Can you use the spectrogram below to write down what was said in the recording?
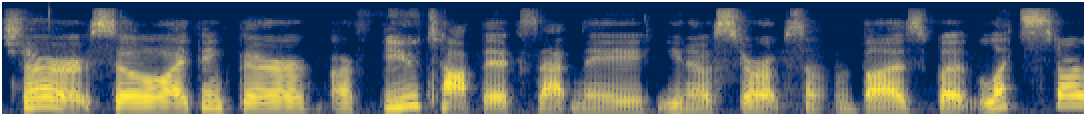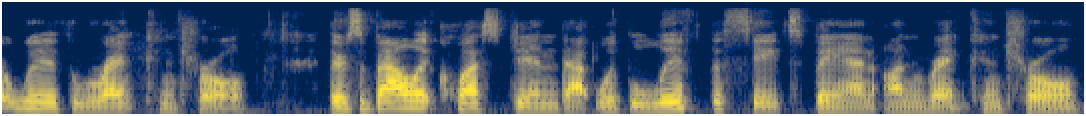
Sure. So I think there are a few topics that may, you know, stir up some buzz, but let's start with rent control. There's a ballot question that would lift the state's ban on rent control.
